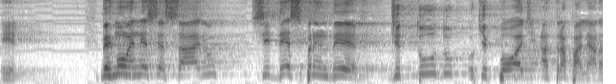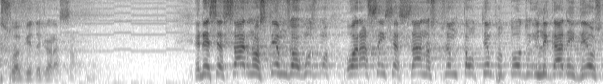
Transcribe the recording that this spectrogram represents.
ele. Meu irmão, é necessário se desprender de tudo o que pode atrapalhar a sua vida de oração. É necessário nós termos alguns orar sem cessar, nós precisamos estar o tempo todo ligado em Deus,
